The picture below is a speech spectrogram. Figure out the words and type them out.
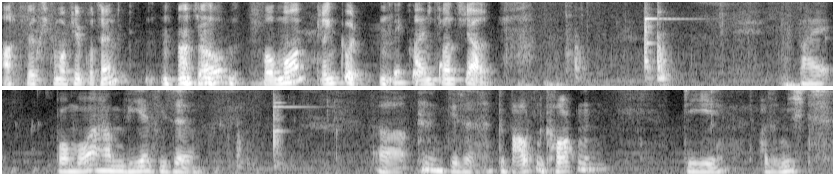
48,4 Prozent. Jo. Beaumont klingt gut. klingt gut. 21 Jahre. Bei Beaumont haben wir diese, äh, diese gebauten Korken, die also nicht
